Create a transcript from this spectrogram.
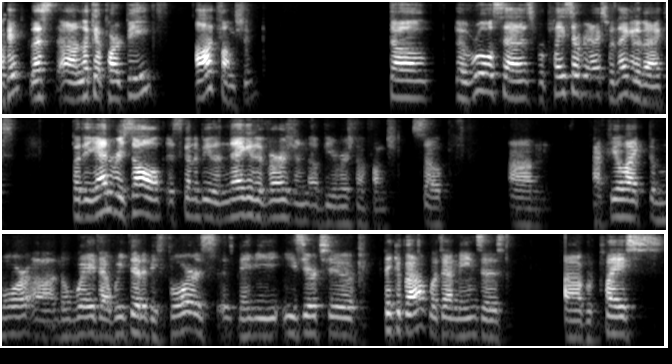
Okay, let's uh, look at part B, odd function. So the rule says replace every x with negative x, but the end result is going to be the negative version of the original function. So um, I feel like the more, uh, the way that we did it before is, is maybe easier to think about. What that means is uh, replace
